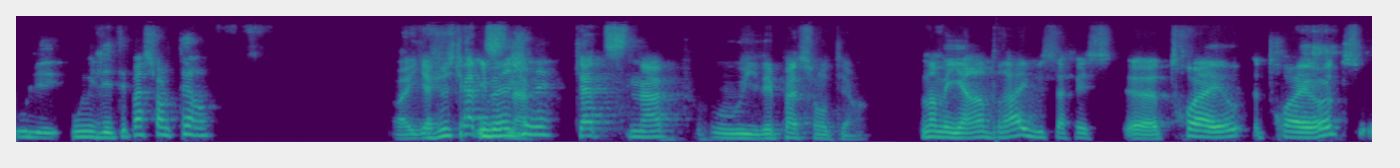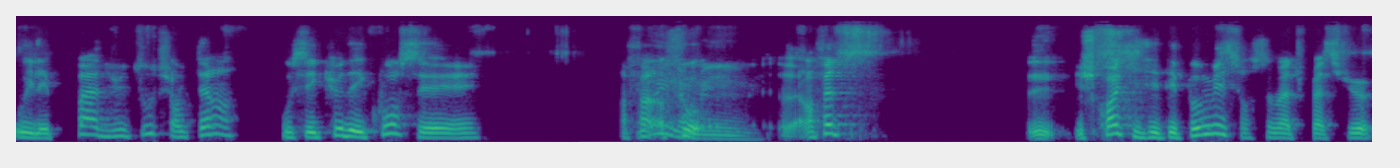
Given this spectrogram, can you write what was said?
où, les, où il n'était pas sur le terrain. Ouais, il y a Juste juste 4 snaps, imaginez. Quatre snaps où il n'est pas sur le terrain. Non, mais il y a un drive où ça fait 3 et, out- trois et out, où il n'est pas du tout sur le terrain. Où c'est que des courses et. Enfin, Oui, non, faut- mais- en fait, je crois qu'ils étaient paumés sur ce match parce que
